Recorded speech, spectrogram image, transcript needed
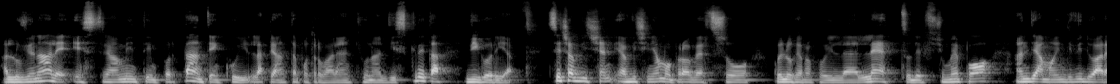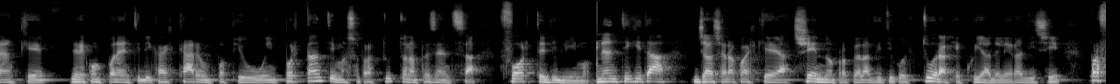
alluvionale estremamente importante in cui la pianta può trovare anche una discreta vigoria. Se ci avviciniamo però verso quello che è proprio il letto del fiume Po, andiamo a individuare anche delle componenti di calcare un po' più importanti, ma soprattutto una presenza forte di limo. In antichità già c'era qualche accenno proprio alla viticoltura che qui ha delle radici profonde,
